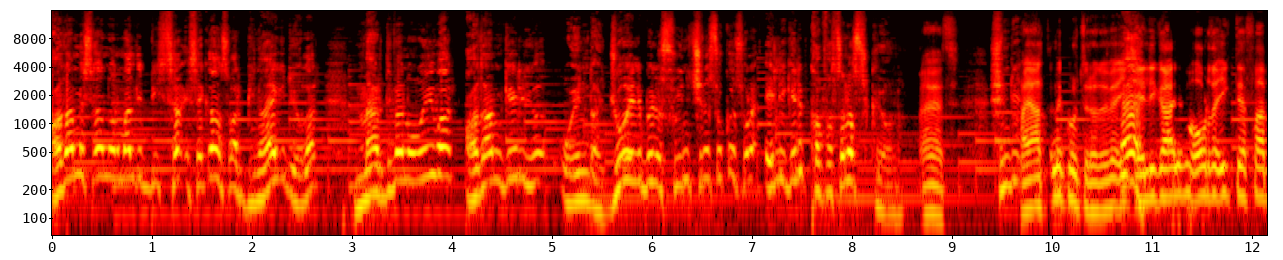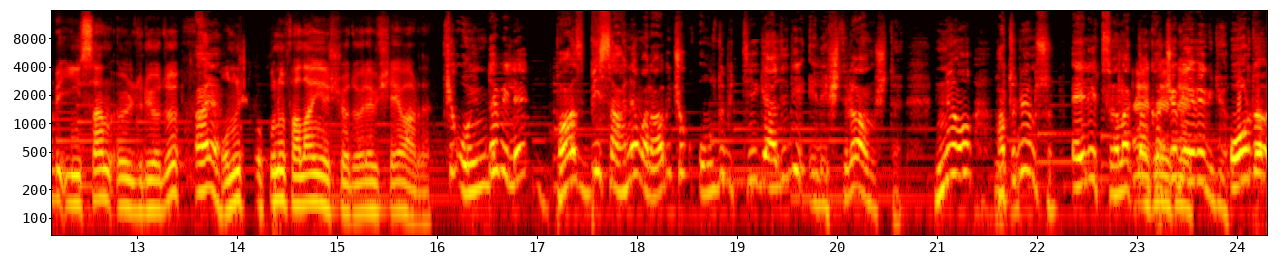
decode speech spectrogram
Adam mesela normalde bir se- sekans var. Binaya gidiyorlar. Merdiven olayı var. Adam geliyor oyunda. Joel'i böyle suyun içine sokuyor sonra eli gelip kafasına sıkıyor onu. Evet. Şimdi Hayatını kurtarıyordu ve He. Eli galiba orada ilk defa bir insan öldürüyordu. aynen. Onun şokunu falan yaşıyordu. Öyle bir şey vardı. Ki oyunda bile bazı bir sahne var abi çok oldu bittiği geldi diye eleştiri almıştı. Ne o? Hatırlıyor musun? Eli sığınaktan Evet, kaçıyor evet, bir eve gidiyor. Orada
